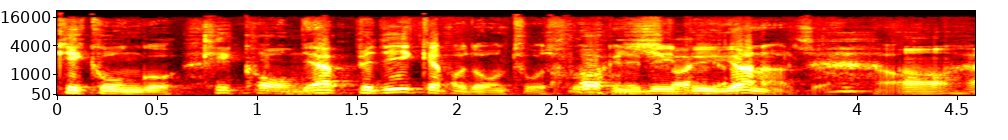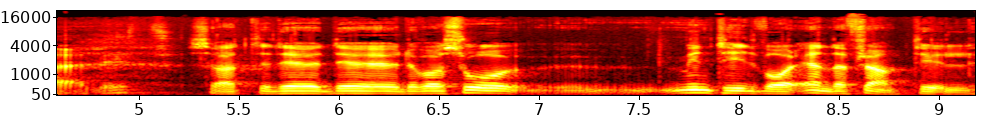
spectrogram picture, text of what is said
Kikongo. Kikongo. Jag predikar på de två språken oj, i byarna alltså. Ja. ja, härligt. Så att det, det, det var så min tid var ända fram till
